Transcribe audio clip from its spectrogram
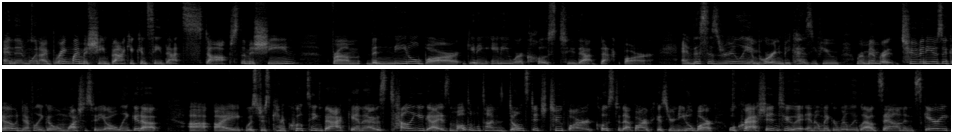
And then when I bring my machine back, you can see that stops the machine from the needle bar getting anywhere close to that back bar. And this is really important because if you remember two videos ago, definitely go and watch this video, I'll link it up uh, I was just kind of quilting back and I was telling you guys multiple times don't stitch too far close to that bar because your needle bar will crash into it and it'll make a really loud sound and scary.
